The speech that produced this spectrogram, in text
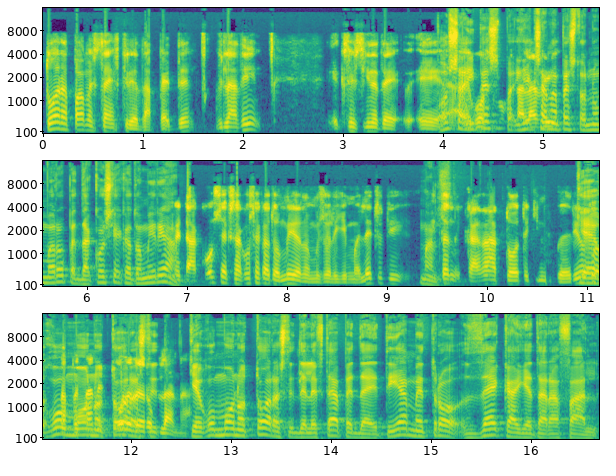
Τώρα πάμε στα F35. Δηλαδή, ε, ξέρεις τι γίνεται. Ε, Όσα είπες, για ξαναπες το νούμερο, 500 εκατομμύρια; 500-600 εκατομμύρια νομίζω λέγει η μελέτη ότι Μάλιστα. ήταν καλά τότε εκείνη την περίοδο. Και εγώ, μόνο τώρα, στη, και εγώ μόνο τώρα στην τελευταία πενταετία μετρώ 10 για τα Ραφάλ,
